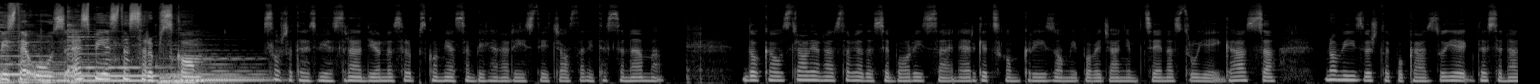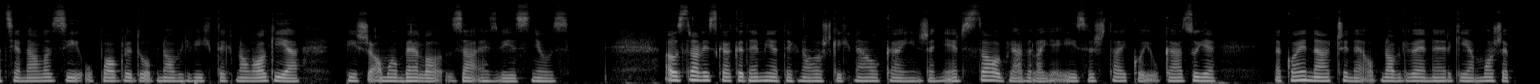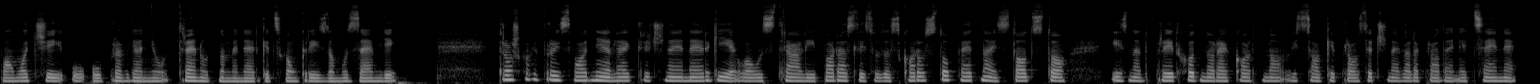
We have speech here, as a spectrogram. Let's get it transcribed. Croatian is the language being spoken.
Vi ste uz SBS na Srpskom. Slušate SBS radio na Srpskom. Ja sam Biljana Ristić. Ostanite sa nama. Dok Australija nastavlja da se bori sa energetskom krizom i povećanjem cena struje i gasa, novi izveštaj pokazuje gde se nacija nalazi u pogledu obnovljivih tehnologija, piše Omo Belo za SBS News. Australijska akademija tehnoloških nauka i inženjerstva objavila je izveštaj koji ukazuje na koje načine obnovljiva energija može pomoći u upravljanju trenutnom energetskom krizom u zemlji. Troškovi proizvodnje električne energije u Australiji porasli su za skoro 115 iznad prethodno rekordno visoke prosečne veleprodajne cene.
